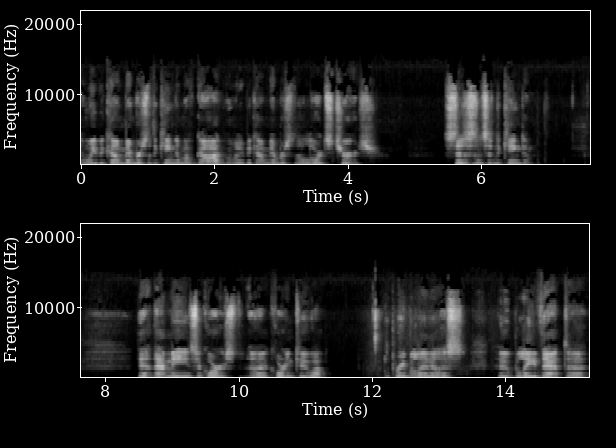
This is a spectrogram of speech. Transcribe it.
And we become members of the kingdom of God when we become members of the Lord's church, citizens in the kingdom. That, that means, of course, uh, according to uh, the premillennialists who believe that uh,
